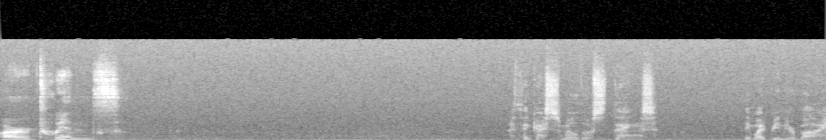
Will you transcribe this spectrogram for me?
are twins. I think I smell those things. They might be nearby.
